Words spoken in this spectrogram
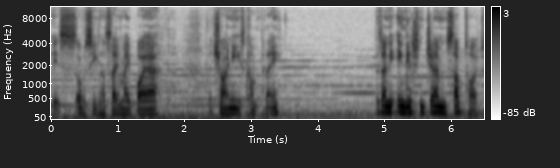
it's obviously, you can say, made by a, a Chinese company. There's only English and German subtitles,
